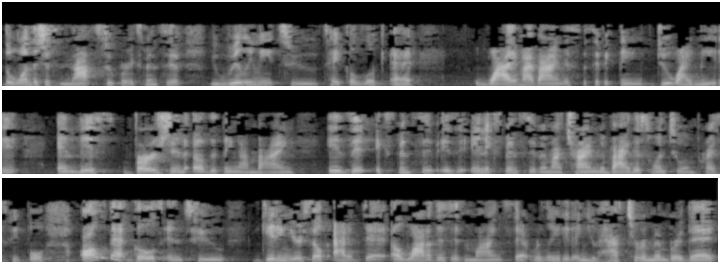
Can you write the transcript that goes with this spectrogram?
the one that's just not super expensive? You really need to take a look at why am I buying this specific thing? Do I need it? And this version of the thing I'm buying, is it expensive? Is it inexpensive? Am I trying to buy this one to impress people? All of that goes into getting yourself out of debt. A lot of this is mindset related and you have to remember that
